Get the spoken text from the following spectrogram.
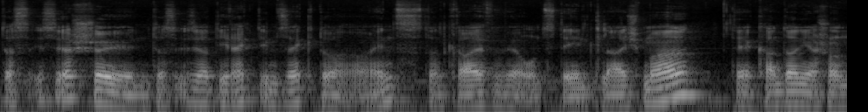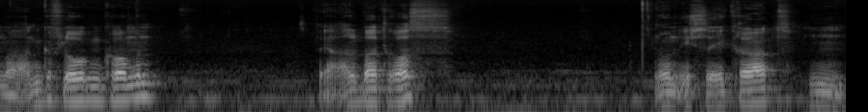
Das ist ja schön. Das ist ja direkt im Sektor 1. Dann greifen wir uns den gleich mal. Der kann dann ja schon mal angeflogen kommen. Der Albatros. Und ich sehe gerade, hm,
